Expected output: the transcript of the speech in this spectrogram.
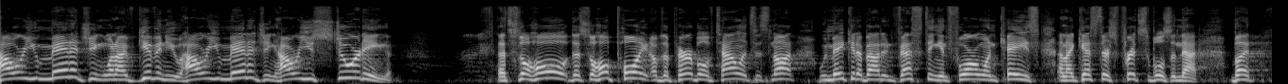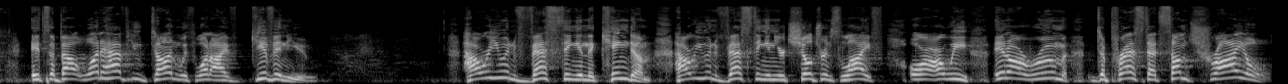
How are you managing what I've given you? How are you managing? How are you stewarding? That's the whole that's the whole point of the parable of talents. It's not we make it about investing in 401k's and I guess there's principles in that. But it's about what have you done with what I've given you? How are you investing in the kingdom? How are you investing in your children's life? Or are we in our room depressed at some trial?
